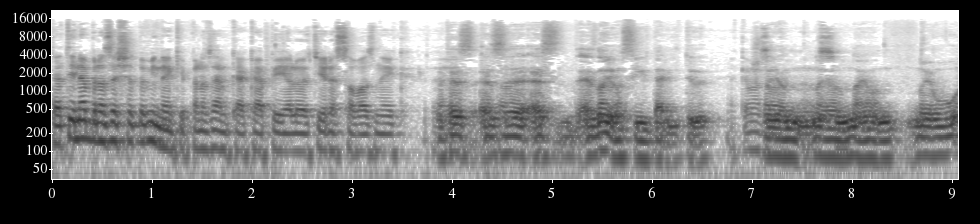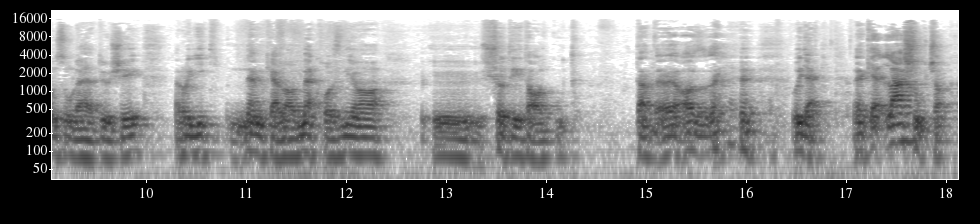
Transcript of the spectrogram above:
Tehát én ebben az esetben mindenképpen az MKKP jelöltjére szavaznék. Hát ez, ez, ez, ez nagyon szívterítő. Nekem És az nagyon, nagyon, nagyon, nagyon vonzó lehetőség, mert hogy így nem kell meghozni a ö, sötét alkut. Tehát az, ugye, lássuk csak,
